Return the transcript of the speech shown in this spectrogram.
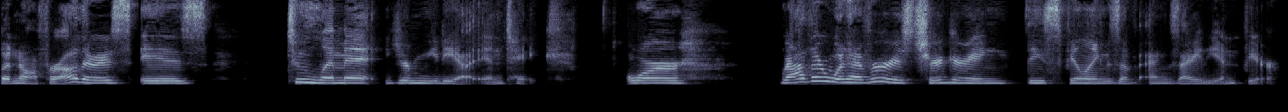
but not for others, is to limit your media intake, or rather, whatever is triggering these feelings of anxiety and fear.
